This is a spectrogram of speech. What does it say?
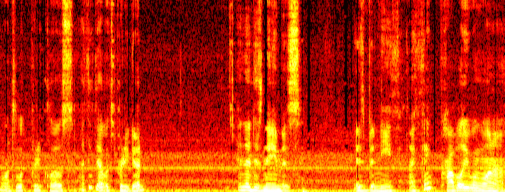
I want to look pretty close. I think that looks pretty good. And then his name is is beneath. I think probably we want to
